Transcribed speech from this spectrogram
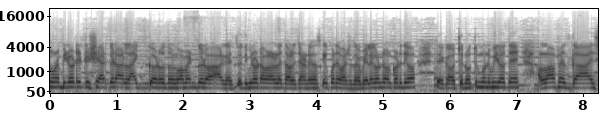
তোমরা ভিডিওটা একটু শেয়ার করো আর লাইক করো কমেন্ট করো। আর গাইস যদি ভিডিওটা ভালো লাগে, তাহলে চ্যানেলটা সাবস্ক্রাইব করে পাশে থাকা বেল আইকনটি অল করে দিও। দেখা হচ্ছে নতুন কোনো ভিডিওতে আল্লাহ হাফেজ গাইস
